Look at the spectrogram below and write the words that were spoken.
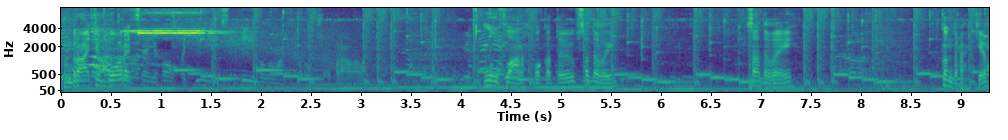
Кондратів бореться, його падіння. Сергій Головань порушує правила. Ну, фланг покотив, садовий. Садовий. Кондратів.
